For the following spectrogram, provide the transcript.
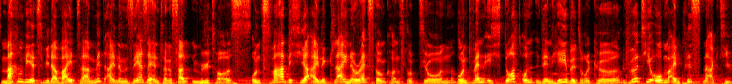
Machen wir jetzt wieder weiter mit einem sehr, sehr interessanten Mythos. Und zwar habe ich hier eine kleine Redstone-Konstruktion und wenn ich dort unten den Hebel drücke, wird hier oben ein Pisten aktiviert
